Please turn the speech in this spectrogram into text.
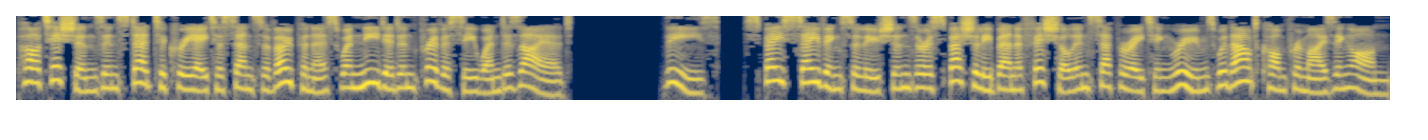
partitions instead to create a sense of openness when needed and privacy when desired. These space-saving solutions are especially beneficial in separating rooms without compromising on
